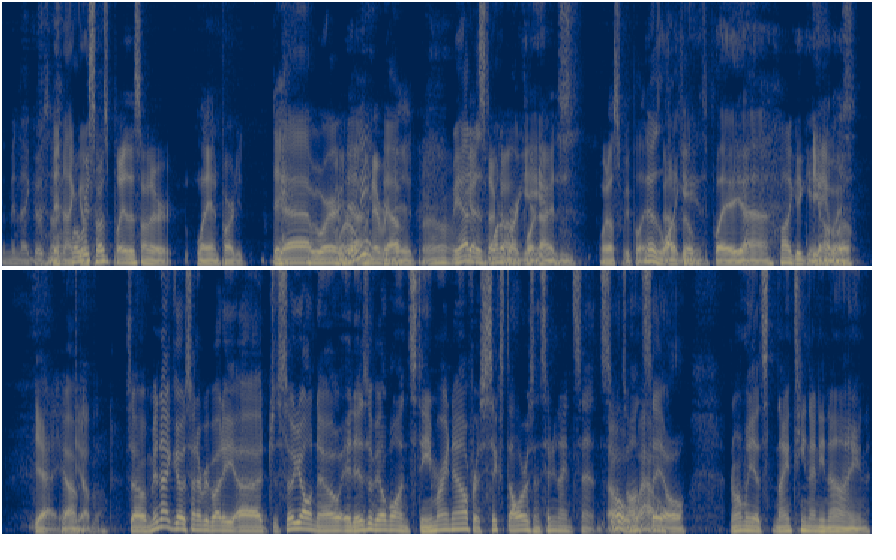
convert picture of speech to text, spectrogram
the midnight ghost. Night. Midnight Were we Ghost supposed to play this on our LAN party day? Yeah, we were. Were yeah. we? We never Yep. did. We had got it as stuck one of on our Fortnite games. what else did we play? was a lot of games to play. Yeah, a lot of good games. Diablo. Yeah, yeah, Yeah. Diablo. So Midnight Ghost on everybody. Uh, just so y'all know, it is available on Steam right now for six dollars and seventy nine cents. So it's Oh, on wow. sale. Normally it's nineteen ninety nine,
